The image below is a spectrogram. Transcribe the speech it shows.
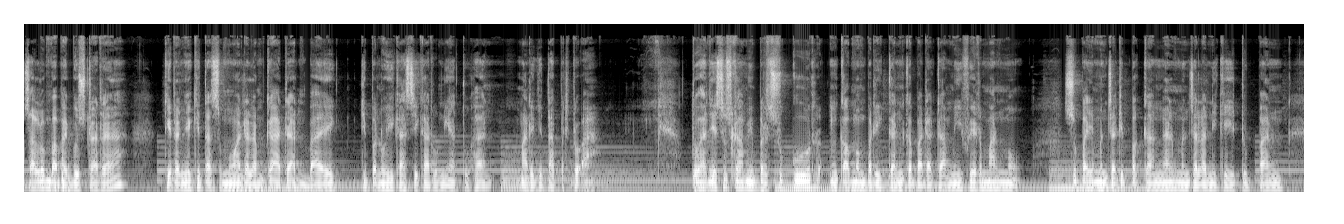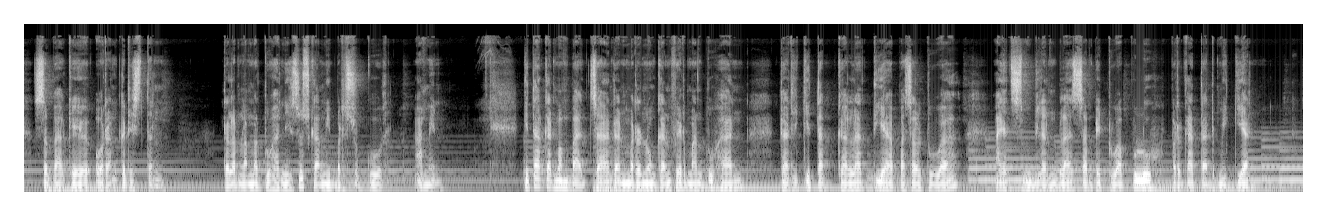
Salam Bapak Ibu Saudara, kiranya kita semua dalam keadaan baik, dipenuhi kasih karunia Tuhan. Mari kita berdoa. Tuhan Yesus kami bersyukur Engkau memberikan kepada kami firman-Mu, supaya menjadi pegangan menjalani kehidupan sebagai orang Kristen. Dalam nama Tuhan Yesus kami bersyukur. Amin. Kita akan membaca dan merenungkan firman Tuhan dari kitab Galatia pasal 2 ayat 19 sampai 20 berkata demikian.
